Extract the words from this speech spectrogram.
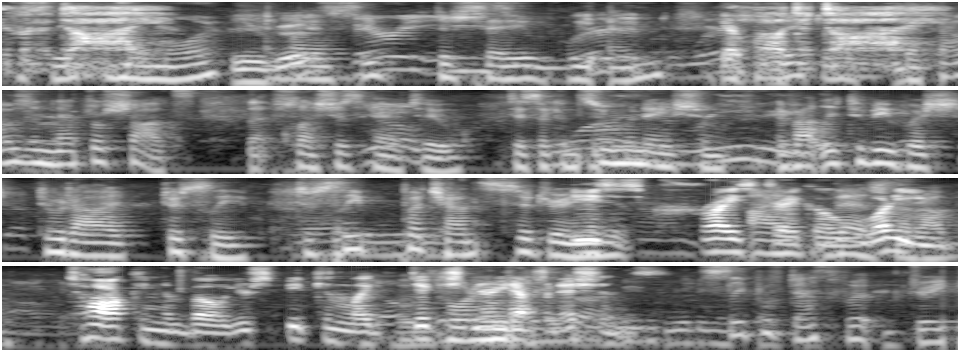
You're to gonna sleep die. more, You and by good? sleep Very to say we end, where You're about to die. The thousand natural shocks that flesh is hair Yo, to. Tis a why consumation, are you reading? devoutly to be wished, to die, to sleep, to sleep perchance to dream. Jesus Christ, I- Draco, there's what are you talking about? You're speaking like Yo, dictionary Sorry. definitions. Sleep with death with dreams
